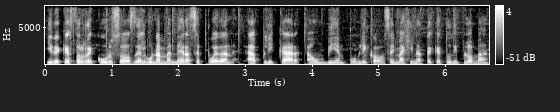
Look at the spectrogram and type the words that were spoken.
y de que estos recursos de alguna manera se puedan aplicar a un bien público. O sea, imagínate que tu diploma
